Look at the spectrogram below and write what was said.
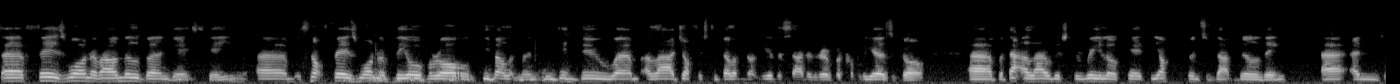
uh, phase one of our Milburngate scheme. Um, it's not phase one of the overall development. We did do um, a large office development on the other side of the river a couple of years ago. Uh, but that allowed us to relocate the occupants of that building uh, and,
